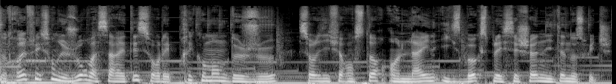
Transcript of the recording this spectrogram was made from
Notre réflexion du jour va s'arrêter sur les précommandes de jeux sur les différents stores online Xbox, PlayStation, Nintendo Switch.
